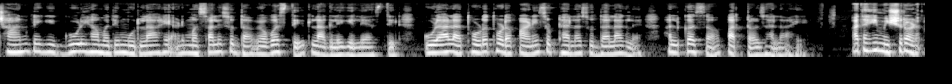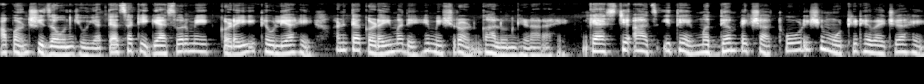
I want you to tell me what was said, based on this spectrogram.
छानपैकी गूळ ह्यामध्ये मुरला आहे आणि मसालेसुद्धा व्यवस्थित लागले गेले असतील. गुळाला थोडं थोडं पाणी सुटायला सुद्धा लागलं आहे हलकंसं पातळ झालं आहे. आता हे मिश्रण आपण शिजवून घेऊया त्यासाठी गॅसवर मी एक कढई ठेवली आहे आणि त्या कढईमध्ये हे मिश्रण घालून घेणार आहे. गॅसची आच इथे मध्यमपेक्षा थोडीशी मोठी ठेवायची आहे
